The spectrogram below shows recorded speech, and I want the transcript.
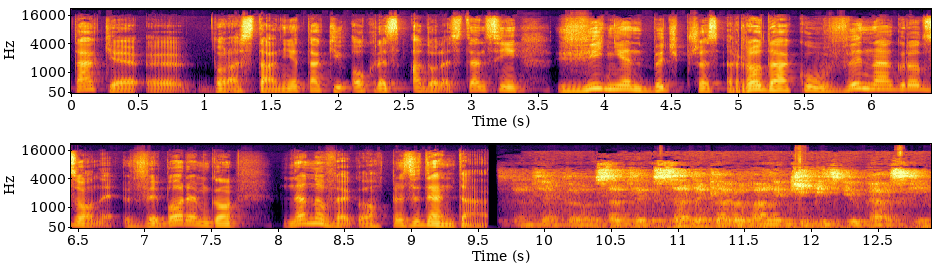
takie e, dorastanie, taki okres adolescencji winien być przez rodaków wynagrodzony wyborem go na nowego prezydenta. Prezydent jako zade- zadeklarowany kibic piłkarski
